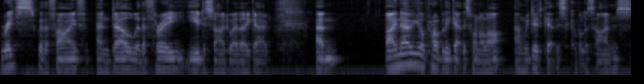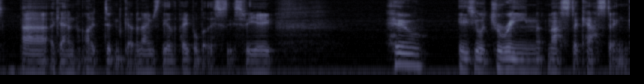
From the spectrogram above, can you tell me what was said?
Reese with a five and Dell with a three. You decide where they go. Um, I know you'll probably get this one a lot, and we did get this a couple of times. Uh, again, I didn't get the names of the other people, but this is for you. Who is your dream master casting?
